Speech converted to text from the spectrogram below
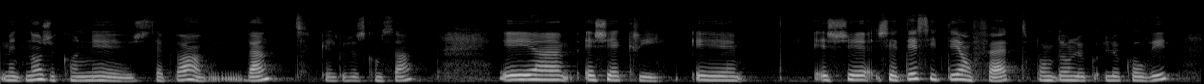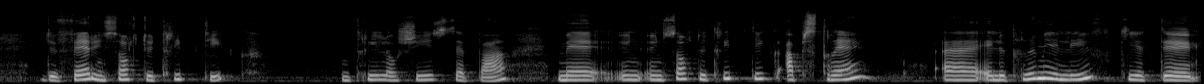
maintenant, je connais, je sais pas, 20, quelque chose comme ça. Et, euh, et j'ai écrit. Et j'ai décidé en fait, pendant le, le, Covid, de faire une sorte de triptyque, une trilogie, je sais pas, mais une, une, sorte de triptyque abstrait. Euh, et le premier livre, qui était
